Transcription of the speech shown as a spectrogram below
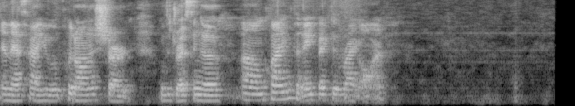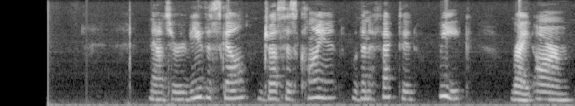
And that's how you would put on a shirt with dressing a um, client with an affected right arm. Now to review the skill, dress as client with an affected, weak, right arm.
